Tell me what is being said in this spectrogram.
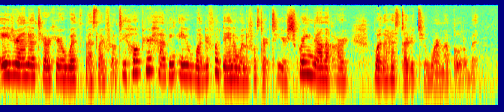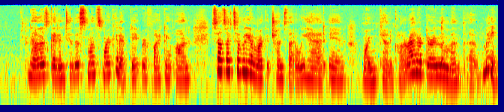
Adriana Otero here with Best Life Realty. Hope you're having a wonderful day and a wonderful start to your spring now that our weather has started to warm up a little bit. Now let's get into this month's market update reflecting on sales activity and market trends that we had in Morgan County, Colorado during the month of May.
